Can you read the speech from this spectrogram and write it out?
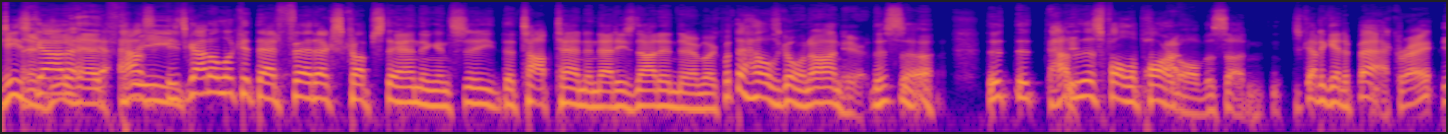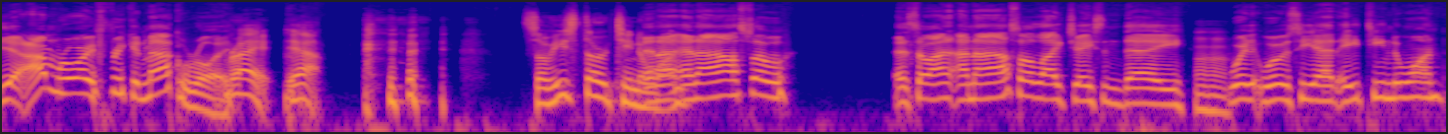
He's got he to three- he's got to look at that FedEx Cup standing and see the top ten and that he's not in there. I'm like, what the hell's going on here? This uh, th- th- how did this fall apart all of a sudden? He's got to get it back, right? yeah, I'm Rory freaking McIlroy. Right. Yeah. so he's thirteen to and one. I, and I also and so I and I also like Jason Day. Mhm. Where, where was he at? Eighteen to one.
